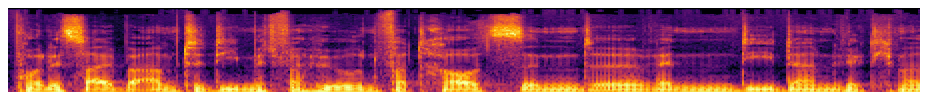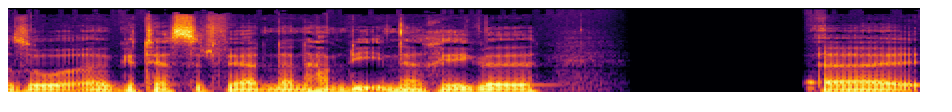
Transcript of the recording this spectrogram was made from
Polizeibeamte, die mit Verhören vertraut sind, äh, wenn die dann wirklich mal so äh, getestet werden, dann haben die in der Regel äh,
